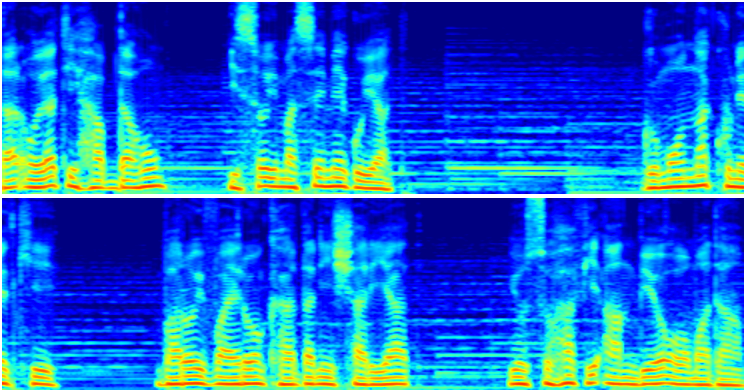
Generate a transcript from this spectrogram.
дар ояти ҳабдаҳум исои масеҳ мегӯяд. Гумон накунед ки барои вайрон кардани шариат ё суҳафи анбиё омадам.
